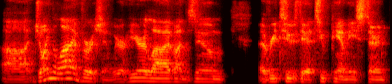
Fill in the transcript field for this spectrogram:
uh, join the live version. We're here live on Zoom every Tuesday at 2 p.m. Eastern.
